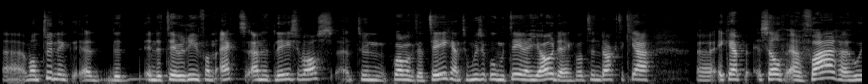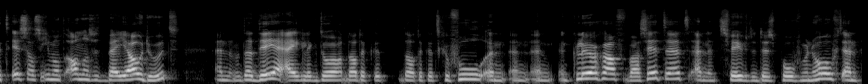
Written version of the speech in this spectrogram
eh, want toen ik eh, de, in de theorie van ACT aan het lezen was, eh, toen kwam ik daar tegen. En toen moest ik ook meteen aan jou denken. Want toen dacht ik, ja, ik heb zelf ervaren hoe het is als iemand anders het bij jou doet. En dat deed je eigenlijk doordat ik het, dat ik het gevoel een, een, een, een kleur gaf. Waar zit het? En het zweefde dus boven mijn hoofd. En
